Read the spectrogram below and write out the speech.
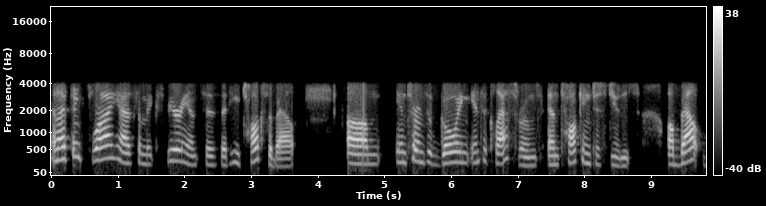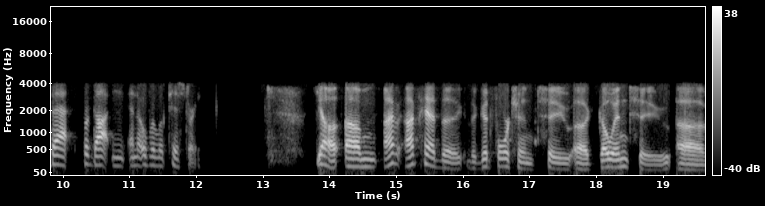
And I think Frye has some experiences that he talks about um, in terms of going into classrooms and talking to students about that forgotten and overlooked history. Yeah, um, I've I've had the the good fortune to uh, go into uh,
